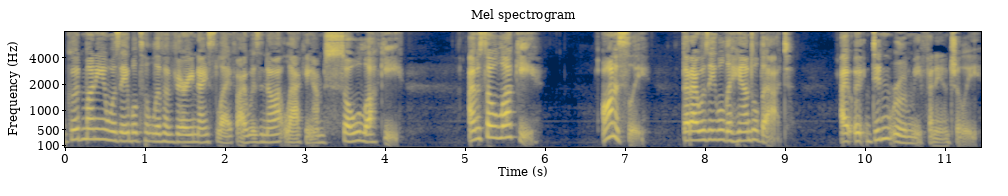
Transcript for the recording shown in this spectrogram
good money and was able to live a very nice life. I was not lacking. I'm so lucky. I'm so lucky, honestly, that I was able to handle that. I, it didn't ruin me financially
